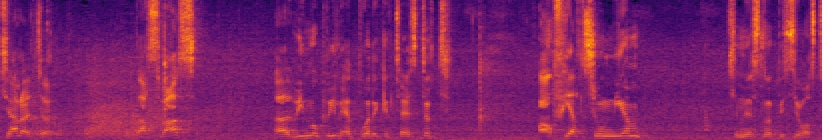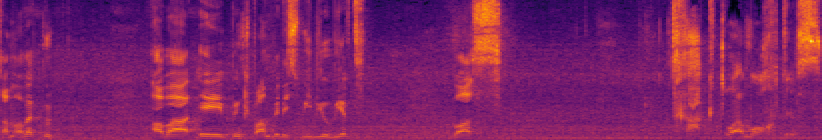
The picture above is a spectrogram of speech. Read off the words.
Tja Leute, das war's. Äh, Wien Mobil App wurde getestet auf Herz und Nieren. Sie müssen noch ein bisschen was dran arbeiten. Aber ich bin gespannt, wie das Video wird. Was Traktor macht es.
